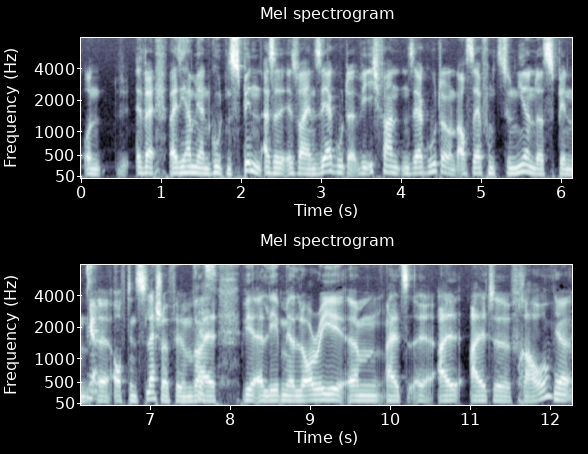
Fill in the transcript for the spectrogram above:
Und äh, weil, weil sie haben ja einen guten Spin. Also es war ein sehr guter, wie ich fand, ein sehr guter und auch sehr funktionierender Spin Ja. äh, auf den Slasher-Film, weil Yes. wir erleben ja Laurie ähm, als äh, al alte Frau, Ja,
